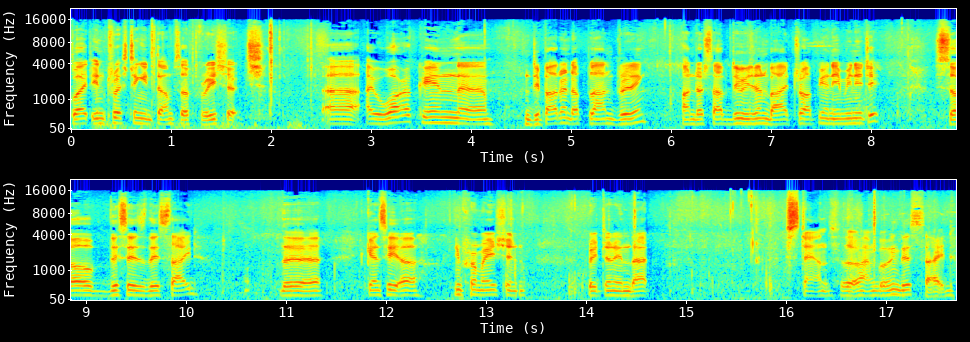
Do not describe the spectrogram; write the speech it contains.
quite interesting in terms of research. Uh, I work in uh, Department of Plant Breeding under subdivision Biotrophy and Immunity. So this is this side. The you can see uh, information written in that stand. So I'm going this side.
